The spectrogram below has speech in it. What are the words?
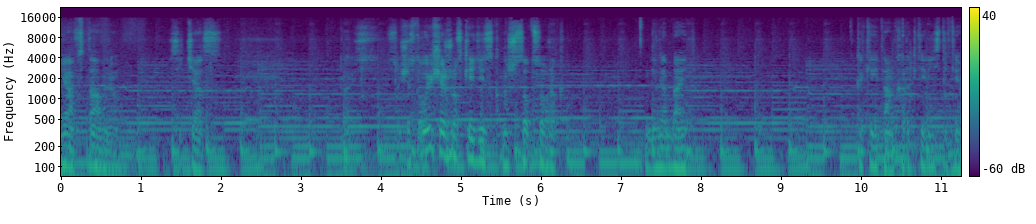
я вставлю сейчас то есть существующий жесткий диск на 640 гигабайт. Какие там характеристики?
